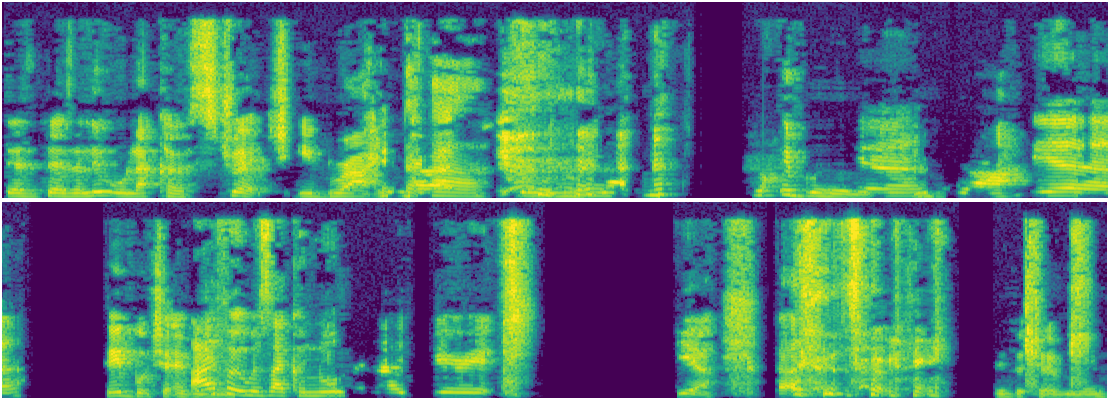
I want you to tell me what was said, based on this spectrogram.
There's there's a little like a stretch. Ibrahim. Ah. Not Ibrahim. Yeah. Ibra. Yeah. They butcher everything. I thought it was like a northern Nigeria. Yeah. Sorry. they butcher everything.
